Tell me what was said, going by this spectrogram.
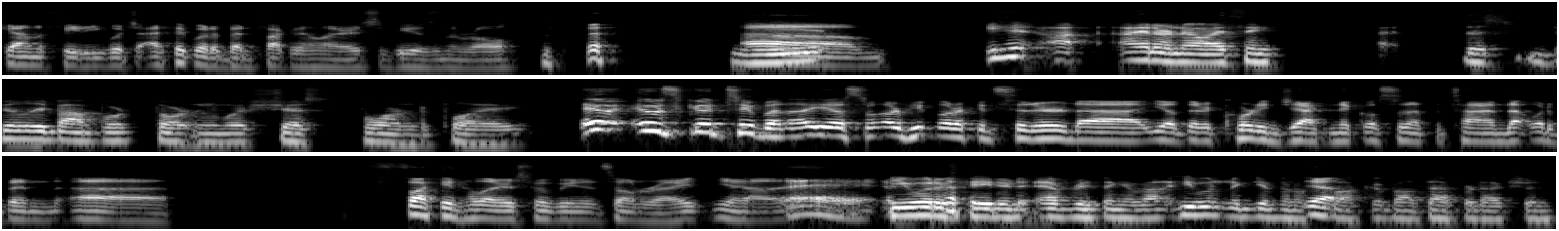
Gandolfini, which I think would have been fucking hilarious if he was in the role. Yeah, Um, yeah, I, I don't know. I think this Billy Bob Thornton was just born to play. it, it was good too, but uh, you know, some other people are considered, uh, you know, they're courting Jack Nicholson at the time. That would have been uh, fucking hilarious movie in its own right. You know, hey. He would have hated everything about it. He wouldn't have given a Yeah. fuck about that production.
